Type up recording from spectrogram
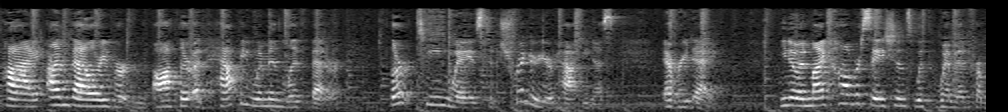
Hi, I'm Valorie Burton, author of Happy Women Live Better 13 Ways to Trigger Your Happiness Every Day. You know, in my conversations with women from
